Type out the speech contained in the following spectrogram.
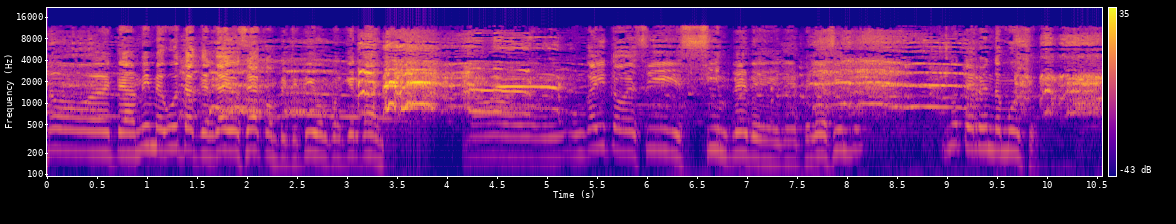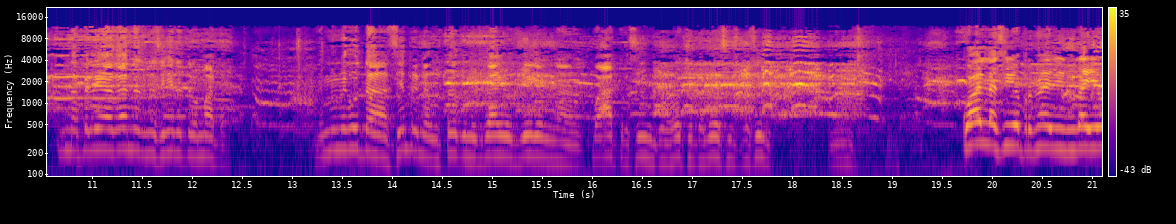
No, este, a mí me gusta que el gallo sea competitivo en cualquier cancha. No, un gallito así simple, de, de pelea simple, no te rinde mucho. Una pelea ganas, la siguiente te lo mata. A mí me gusta, siempre me gustó que mis gallos lleguen a 4, 5, 8 peleas si es posible. ¿Cuál ha sido el promedio de un gallo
